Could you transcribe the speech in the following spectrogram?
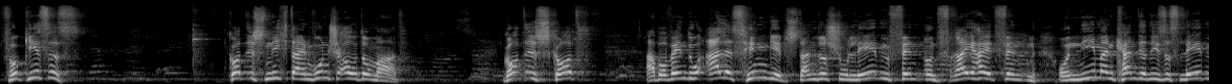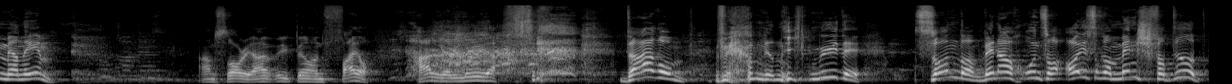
Vergiss es. Gott ist nicht dein Wunschautomat. Gott ist Gott. Aber wenn du alles hingibst, dann wirst du Leben finden und Freiheit finden. Und niemand kann dir dieses Leben mehr nehmen. I'm sorry, ich bin on fire. Halleluja. Darum werden wir nicht müde sondern wenn auch unser äußerer Mensch verdirbt,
